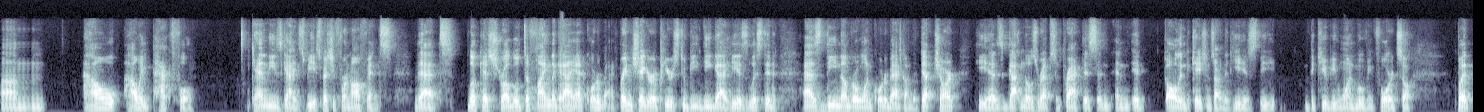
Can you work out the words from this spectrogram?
Um, how how impactful can these guys be, especially for an offense that look has struggled to find the guy at quarterback. Brayden Schager appears to be the guy. He is listed as the number one quarterback on the depth chart. He has gotten those reps in practice, and and it all indications are that he is the the QB one moving forward. So, but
